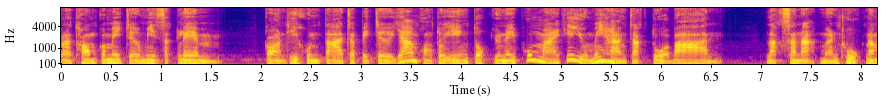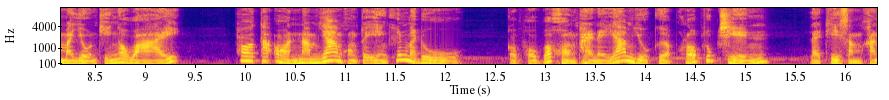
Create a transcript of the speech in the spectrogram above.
กระท่อมก็ไม่เจอมีดสักเล่ม ก่อนที่คุณตาจะไปเจอย่ามของตัวเองตกอยู่ในพุ่มไม้ที่อยู่ไม่ห่างจากตัวบ้าน ลักษณะเหมือนถูกนำมาโยนทิ้งเอาไว้ พอตาอ่อนนำย่ามของตัวเองขึ้นมาดู ก็พบว่าของภายในย่ามอยู่เกือบครบทุกชิ้น และที่สำคัญ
